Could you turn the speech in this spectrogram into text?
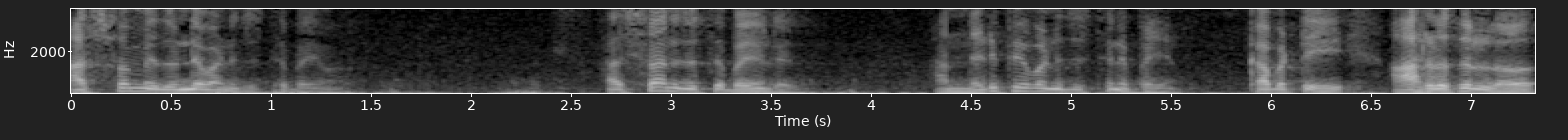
అశ్వం మీద ఉండేవాడిని చూస్తే భయమా? అశ్వాన్ని చూస్తే భయం లేదు. ఆ నడిపేవాడిని చూస్తేనే భయం. కాబట్టి ఆ రోజుల్లో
